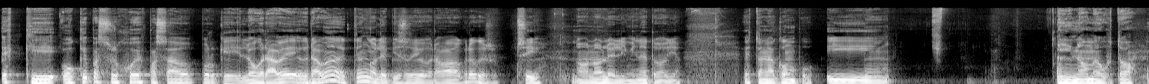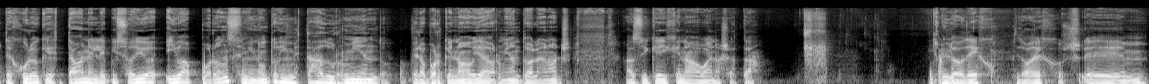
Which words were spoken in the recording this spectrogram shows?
es que, o qué pasó el jueves pasado, porque lo grabé, grabé, tengo el episodio grabado, creo que sí, no, no lo eliminé todavía. Está en la compu. Y, y no me gustó. Te juro que estaba en el episodio, iba por 11 minutos y me estaba durmiendo, pero porque no había dormido en toda la noche. Así que dije, no, bueno, ya está. Lo dejo, lo dejo. Em,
